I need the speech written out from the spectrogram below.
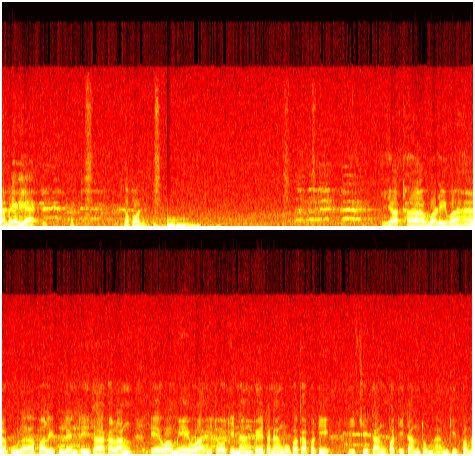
ทำให้เราแย่แล้วผล ยะถาวริวหาปูลาปาริปุเรนตีสาขลัง เอวะเมวะอิโตทินังเปตนังอุปกัปปติอิชิตังปฏิตังตุมหังคิปะเม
